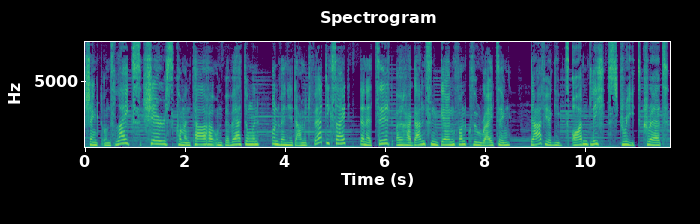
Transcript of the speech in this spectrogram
Schenkt uns Likes, Shares, Kommentare und Bewertungen und wenn ihr damit fertig seid, dann erzählt eurer ganzen Gang von ClueWriting. Dafür gibt's ordentlich Street Cred.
